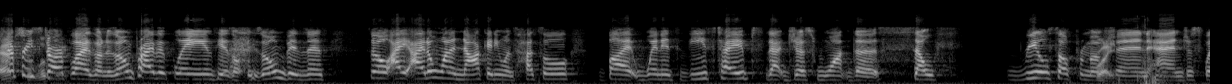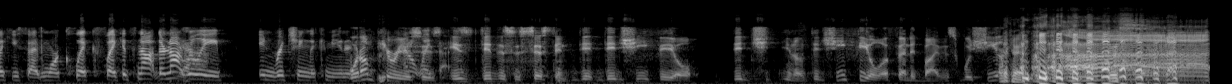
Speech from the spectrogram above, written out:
Jeffree Absolutely. Star flies on his own private planes. He has his own business. So I, I don't want to knock anyone's hustle, but when it's these types that just want the self, real self promotion and just like you said, more clicks. Like it's not, they're not really enriching the community. What I'm curious like is, that. is did this assistant did did she feel did she you know did she feel offended by this? Was she Okay.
